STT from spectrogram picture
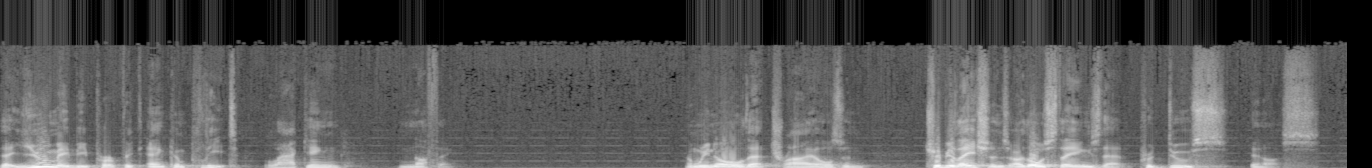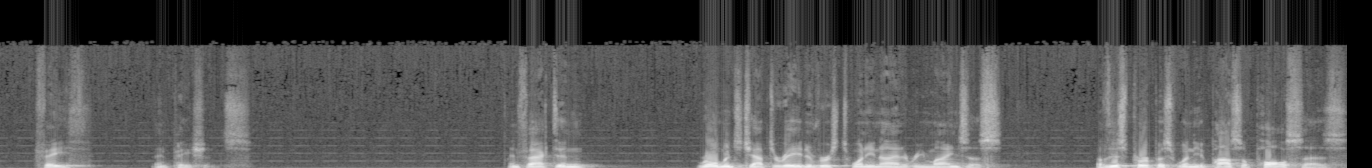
that you may be perfect and complete, lacking nothing. And we know that trials and tribulations are those things that produce in us faith and patience. In fact, in Romans chapter 8 and verse 29, it reminds us of this purpose when the Apostle Paul says,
